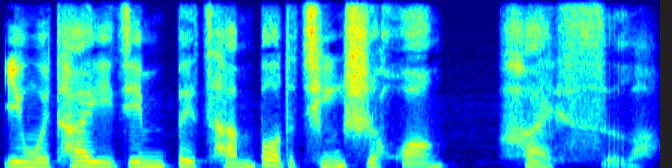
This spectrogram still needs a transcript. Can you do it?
因为她已经被残暴的秦始皇害死了。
